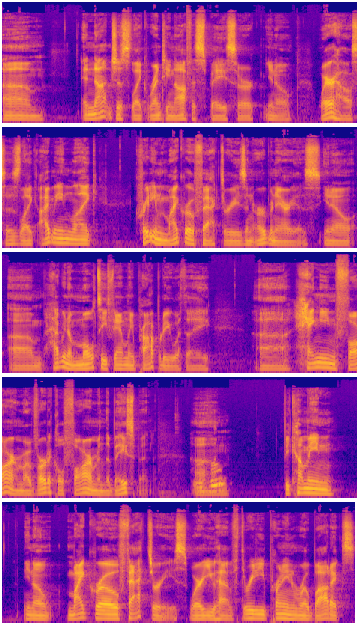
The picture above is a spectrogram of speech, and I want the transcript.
um, and not just like renting office space or you know warehouses. Like, I mean, like creating micro factories in urban areas, you know, um, having a multi-family property with a uh, hanging farm, a vertical farm in the basement, mm-hmm. um, becoming, you know, micro factories where you have 3D printing and robotics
